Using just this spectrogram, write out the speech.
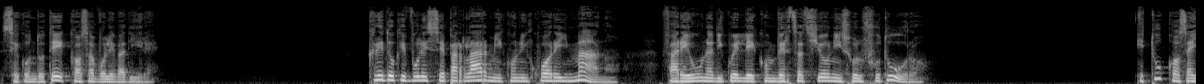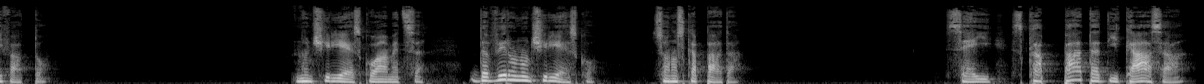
Secondo te cosa voleva dire? Credo che volesse parlarmi con il cuore in mano, fare una di quelle conversazioni sul futuro. E tu cosa hai fatto? Non ci riesco, Amez, davvero non ci riesco. Sono scappata. Sei scappata di casa?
